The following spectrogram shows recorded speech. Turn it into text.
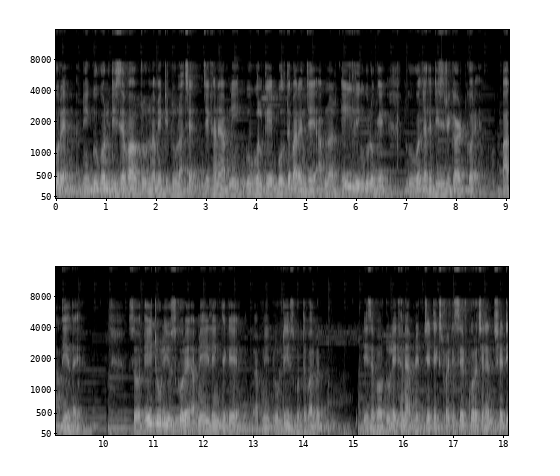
করে আপনি গুগল ডিজেভাও টুল নামে একটি টুল আছে, যেখানে আপনি গুগলকে বলতে পারেন যে আপনার এই লিঙ্কগুলোকে গুগল যাতে ডিসরিগার্ড করে, বাদ দিয়ে দেয়। সো এই টুল ইউজ করে আপনি এই লিঙ্ক থেকে আপনি টুলটি ইউজ করতে পারবেন ডিজেভাও টুল এখানে আপনি যে টেক্সট ফাইলটি সেভ করেছিলেন, সেটি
